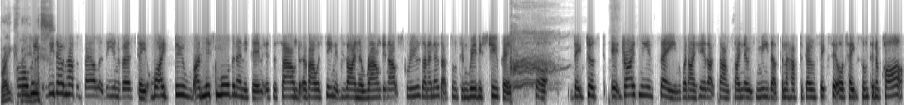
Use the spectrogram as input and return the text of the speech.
break? Oh, we miss? we don't have a bell at the university. What I do, I miss more than anything, is the sound of our scenic designer rounding out screws. And I know that's something really stupid, but they just it drives me insane when I hear that sound because I know it's me that's going to have to go and fix it or take something apart.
